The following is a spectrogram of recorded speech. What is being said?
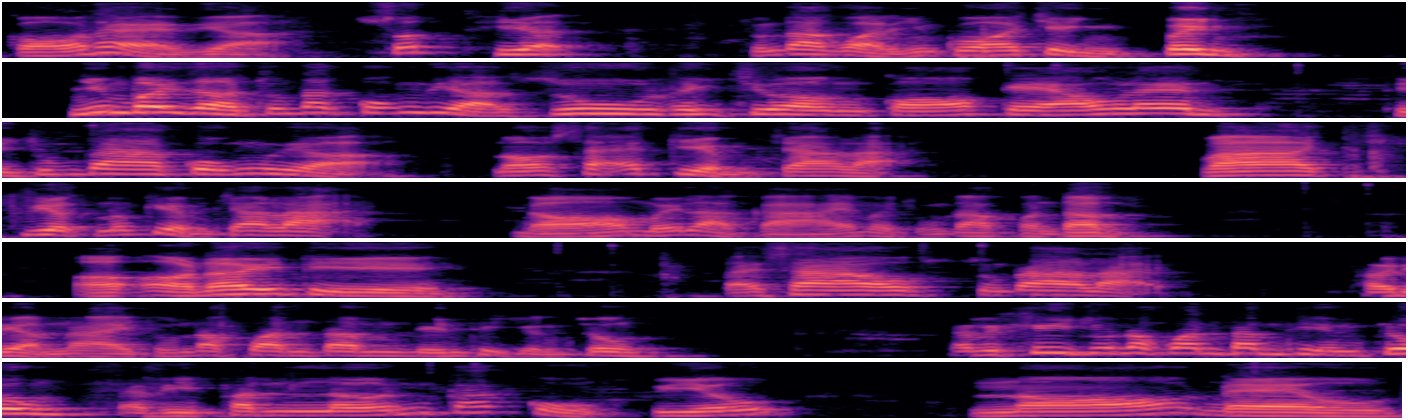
có thể gì ạ? Xuất hiện chúng ta gọi là những quá trình pin. Nhưng bây giờ chúng ta cũng gì ạ? Dù thị trường có kéo lên thì chúng ta cũng gì ạ? Nó sẽ kiểm tra lại. Và việc nó kiểm tra lại đó mới là cái mà chúng ta quan tâm. Ở, ở đây thì tại sao chúng ta lại thời điểm này chúng ta quan tâm đến thị trường chung? Tại vì khi chúng ta quan tâm thị trường chung tại vì phần lớn các cổ phiếu nó đều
